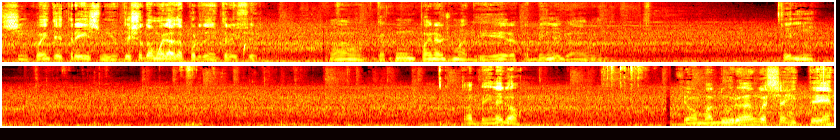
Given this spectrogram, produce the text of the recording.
53 mil. Deixa eu dar uma olhada por dentro aí, filho. Não, tá com um painel de madeira, tá bem legal. Né? inteirinho. Tá bem legal. Aqui ó, uma Durango SRT.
